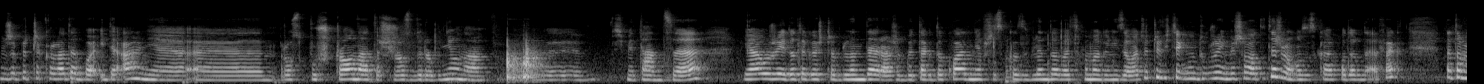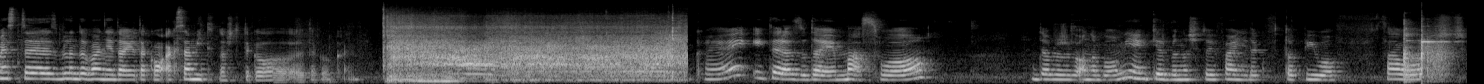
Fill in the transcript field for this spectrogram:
Żeby czekolada była idealnie e, rozpuszczona, też rozdrobniona w, w śmietance, ja użyję do tego jeszcze blendera, żeby tak dokładnie wszystko zblendować, zhomogenizować. Oczywiście jakbym dłużej mieszała, to też bym uzyskała podobny efekt. Natomiast e, zblendowanie daje taką aksamitność tego, tego kremu. Okej, i teraz dodaję masło. Dobrze, żeby ono było miękkie, żeby ono się tutaj fajnie tak wtopiło w całość.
